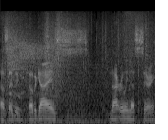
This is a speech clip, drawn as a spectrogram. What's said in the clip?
I'll say the other guy is not really necessary.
